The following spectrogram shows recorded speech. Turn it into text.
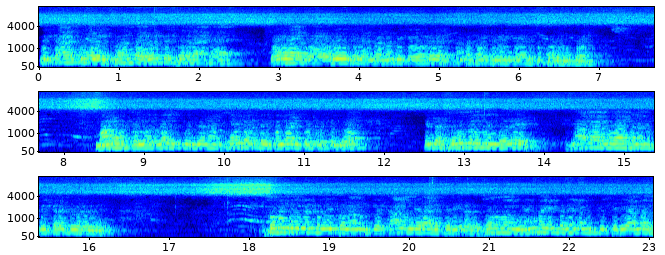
பிற்காலத்திலே ஒரு சிறந்த ஒழுக்கசீலராக உருவாக வருவீர்கள் என்ற நம்பிக்கையோடு அந்த கருத்தினை இங்கே எடுத்துக் கொண்டிருக்கிறோம். மாணவ செல்வங்கள் இன்று நாம் சுதந்திரத்தை கொண்டாடி கொண்டிருக்கின்றோம். இந்த சுதந்திரம் என்பது சாதாரணமாக நமக்கு கிடைத்து வருகிறது. சுதந்திரம் என்பது இப்போ நமக்கு காணல் நீராக தெரிகிறது. சுதந்திரம் என்ன என்பதே நமக்கு தெரியாமல்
